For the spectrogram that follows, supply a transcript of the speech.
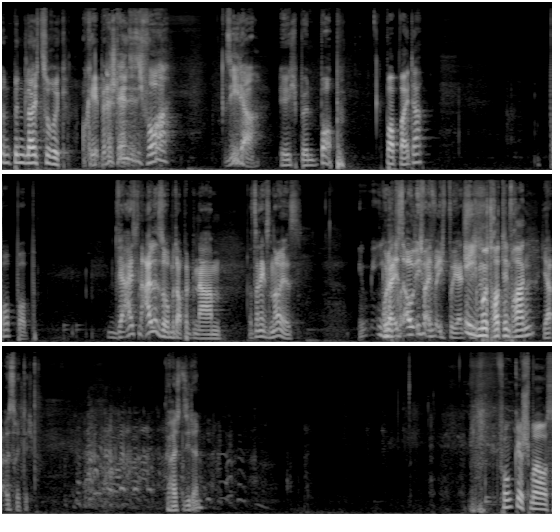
und bin gleich zurück. Okay, bitte stellen Sie sich vor. Sie da. Ich bin Bob. Bob, weiter. Bob, Bob. Wir heißen alle so mit doppelten Namen. Das ist doch nichts Neues. Ich Oder ist auch, ich weiß, ich will jetzt ich nicht. muss trotzdem fragen. Ja, ist richtig. Wie heißen Sie denn? Funkeschmaus.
